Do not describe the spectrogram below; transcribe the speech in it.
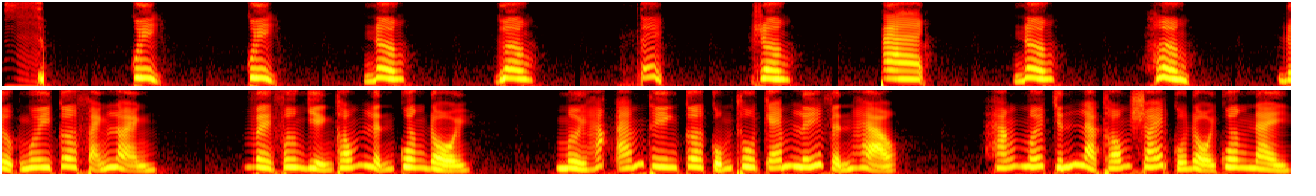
S. Quy. Quy. Nương. Gơn. T. Rơn. A. Nương. Hơn. Được nguy cơ phản loạn. Về phương diện thống lĩnh quân đội. Mười hắc ám thiên cơ cũng thua kém Lý Vĩnh Hạo. Hắn mới chính là thống soái của đội quân này.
